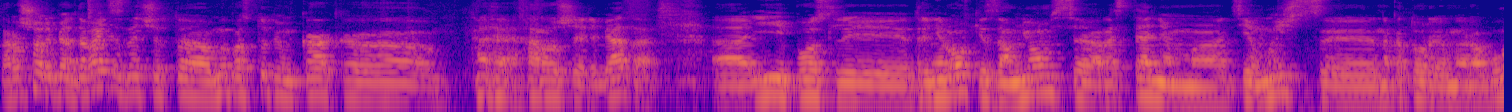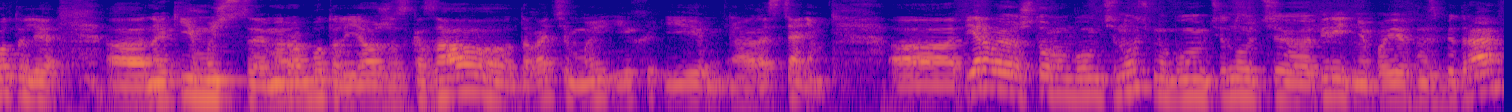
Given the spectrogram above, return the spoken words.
Хорошо, ребят, давайте, значит, э, мы поступим как э, хорошие ребята. Э, и после тренировки замнемся, растянем те мышцы, на которые мы работали. На какие мышцы мы работали, я уже сказал. Давайте мы их и растянем. Первое, что мы будем тянуть, мы будем тянуть э, переднюю поверхность бедра.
